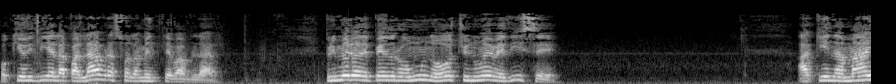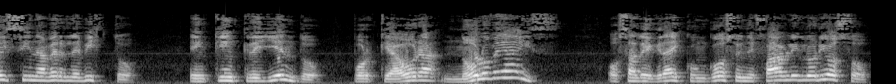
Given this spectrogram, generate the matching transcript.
o que hoy día la palabra solamente va a hablar. Primera de Pedro 1, 8 y 9 dice, a quien amáis sin haberle visto, en quien creyendo, porque ahora no lo veáis, os alegráis con gozo inefable y glorioso,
